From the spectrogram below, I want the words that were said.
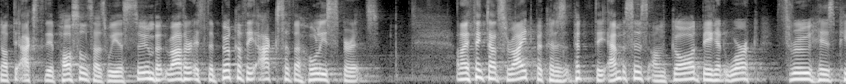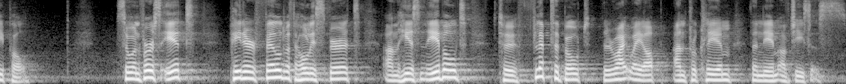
not the Acts of the Apostles, as we assume, but rather it's the book of the Acts of the Holy Spirit. And I think that's right because it puts the emphasis on God being at work through his people. So in verse 8, Peter, filled with the Holy Spirit, and he is enabled to flip the boat the right way up and proclaim the name of Jesus.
